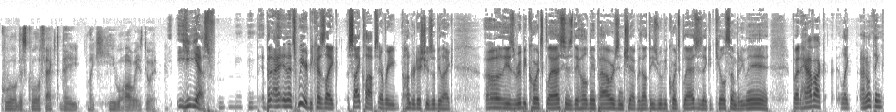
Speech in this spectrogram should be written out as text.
cool this cool effect, they like he will always do it. He, yes, but I, and that's weird because like Cyclops, every hundred issues would be like, "Oh, these ruby quartz glasses, they hold my powers in check. Without these ruby quartz glasses, I could kill somebody." Eh. But Havok, like, I don't think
